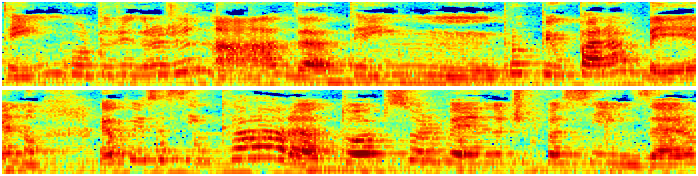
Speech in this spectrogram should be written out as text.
tem gordura hidrogenada, tem propilparabeno. Aí eu penso assim, cara, tô absorvendo tipo assim 0,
